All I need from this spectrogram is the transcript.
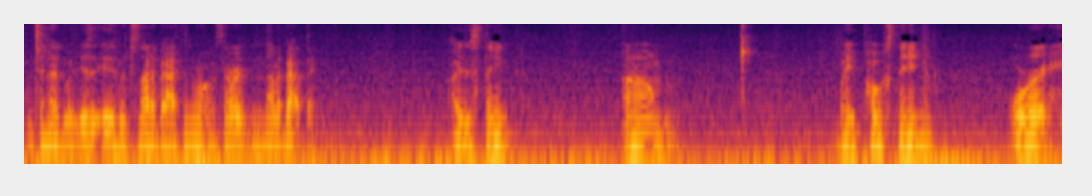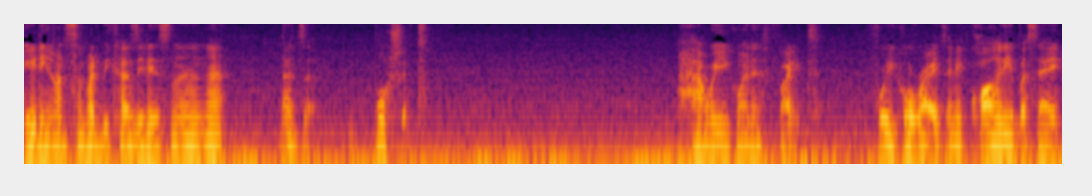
Which is, is, is which is not a bad thing wrong. It's never not a bad thing. I just think um by posting or hating on somebody because it is and that. That's bullshit. How are you going to fight for equal rights and equality but say,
